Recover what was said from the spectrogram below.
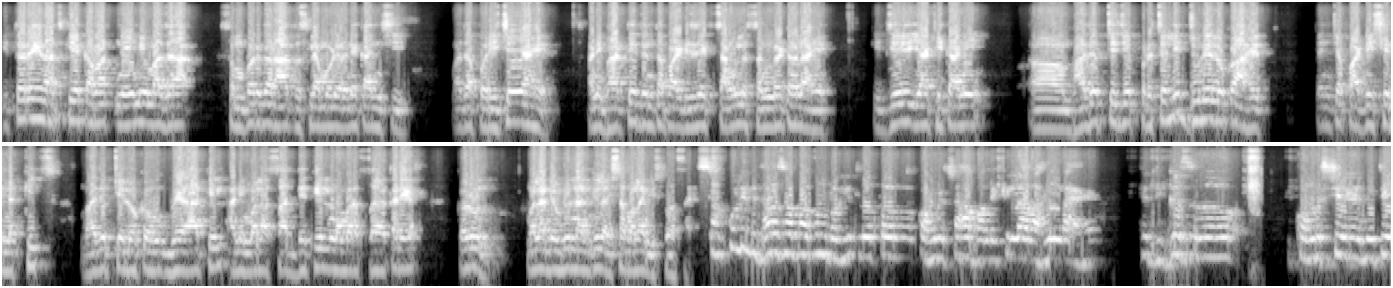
इतरही राजकीय कामात नेहमी माझा संपर्क राहत असल्यामुळे अनेकांशी माझा परिचय आहे. आणि भारतीय जनता पार्टीचं एक चांगलं संघटन आहे की जे या ठिकाणी भाजपचे जे प्रचलित जुने लोक आहेत त्यांच्या पाठीशी नक्कीच भाजपचे लोक उभे राहतील आणि मला साथ देतील आणि मला सहकार्य करून मला निवडून आणतील असा मला विश्वास आहे. साकोली विधानसभा आपण बघितलं तर काँग्रेसचा हा बालेकिल्ला राहिलेला आहे. हे दिग्गज काँग्रेसचे नेते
